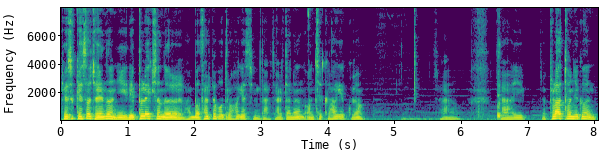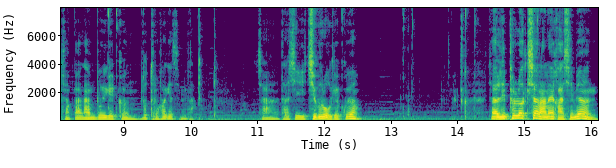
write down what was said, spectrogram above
계속해서 저희는 이 reflection을 한번 살펴보도록 하겠습니다. 자, 일단은 uncheck 하겠고요. 자, 자, 이 platonic은 잠깐 안 보이게끔 놓도록 하겠습니다. 자, 다시 지구로 오겠고요. 자, reflection 안에 가시면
